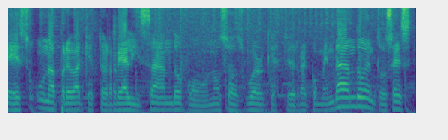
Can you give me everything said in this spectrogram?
Es una prueba que estoy realizando con unos software que estoy recomendando. Entonces,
